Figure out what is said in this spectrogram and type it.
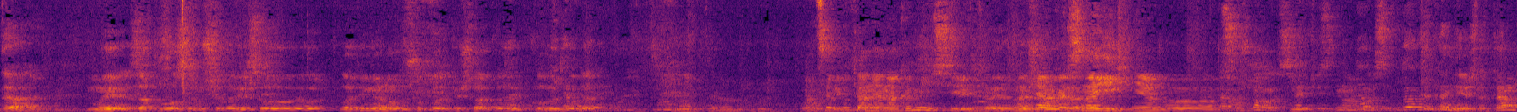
Да. Ми запросимо ще Ларису Владимировну, щоб пішла, коли, коли буде. Це питання на комісії, якось на їхнє е, обсуждалося Ну, обласні? Так, звісно, там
